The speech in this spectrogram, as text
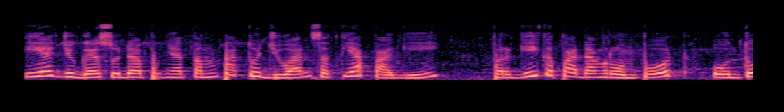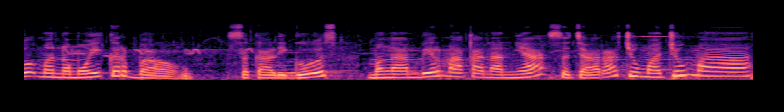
ia juga sudah punya tempat tujuan setiap pagi pergi ke padang rumput untuk menemui kerbau, sekaligus mengambil makanannya secara cuma-cuma.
